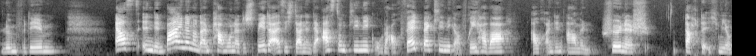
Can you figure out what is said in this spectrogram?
Lymphödem. Erst in den Beinen und ein paar Monate später, als ich dann in der Aston Klinik oder auch Feldberg Klinik auf Reha war, auch an den Armen. Schönisch, dachte ich mir.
